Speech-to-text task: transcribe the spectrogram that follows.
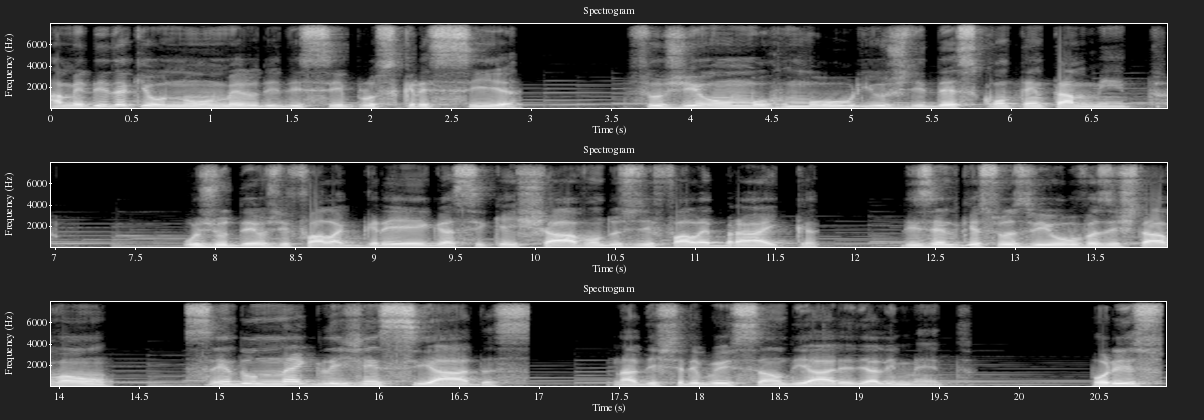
À medida que o número de discípulos crescia, surgiam murmúrios de descontentamento. Os judeus de fala grega se queixavam dos de fala hebraica, dizendo que suas viúvas estavam sendo negligenciadas na distribuição diária de alimento. Por isso,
